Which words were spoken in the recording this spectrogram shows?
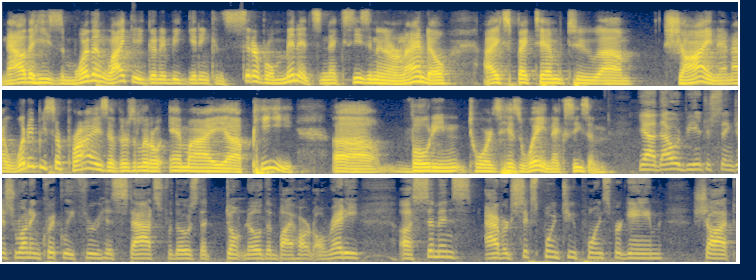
Now that he's more than likely going to be getting considerable minutes next season in Orlando, I expect him to um, shine. And I wouldn't be surprised if there's a little MIP uh, voting towards his way next season. Yeah, that would be interesting. Just running quickly through his stats for those that don't know them by heart already. Uh, Simmons averaged 6.2 points per game, shot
